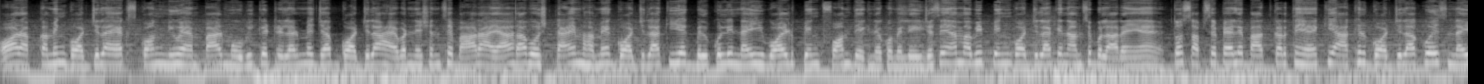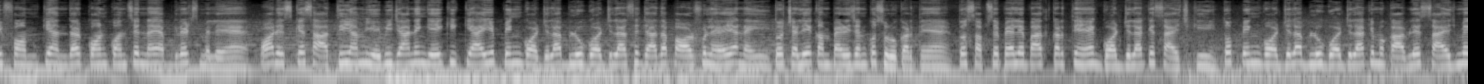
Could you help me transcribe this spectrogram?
और upcoming Godzilla x Kong New Empire movie के ट्रेलर में जब गॉडजिला हाइबरनेशन से बाहर आया, तब उस टाइम हमें गॉडजिला की एक बिल्कुल ही नई इवॉल्व पिंक फॉर्म देखने को मिली, जिसे हम अभी पिंक गॉडजिला के नाम से बुला रहे हैं। तो सबसे पहले बात करते हैं कि आखिर गॉडजिला को इस नई फॉर्म के अंदर कौन कौन से नए अपग्रेड्स मिले हैं। और इसके साथ ही हम ये भी जानेंगे कि क्या ये पिंक गॉडजिला ब्लू गॉडजिला से ज़्यादा पावरफुल है या नहीं। तो चलिए कंपैरिजन को शुरू करते हैं। तो सबसे पहले बात करते हैं गॉडजिला के साइज़ की। तो पिंक गॉडजिला ब्लू गॉडजिला के मुकाबले साइज़ में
